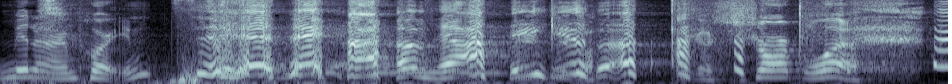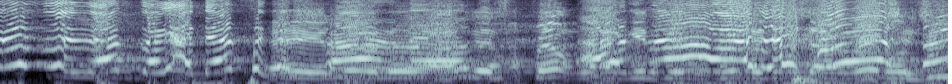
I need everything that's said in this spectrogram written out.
men are important. they are value. Like a sharp left. That's, that's, that took a Hey, look, sharp look, I left. just felt like I it know. just went in that direction. She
